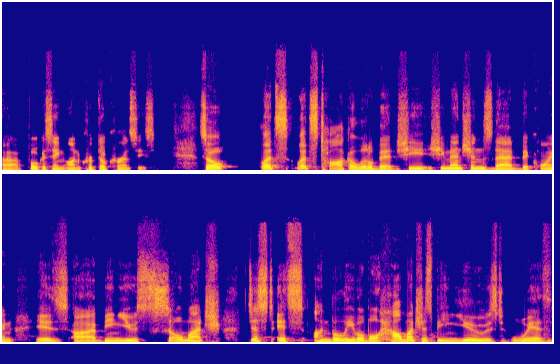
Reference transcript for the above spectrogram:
uh, focusing on cryptocurrencies. So let's let's talk a little bit. She she mentions that bitcoin is uh, being used so much. Just it's unbelievable how much is being used with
